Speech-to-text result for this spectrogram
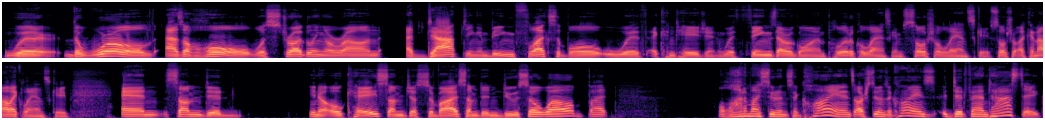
where the world as a whole was struggling around adapting and being flexible with a contagion, with things that were going on, political landscape, social landscape, social economic landscape. And some did, you know, okay, some just survived, some didn't do so well. But a lot of my students and clients, our students and clients, did fantastic.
